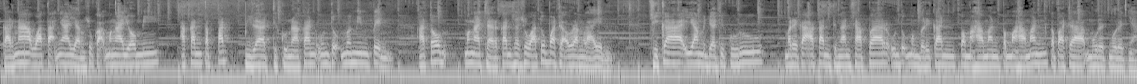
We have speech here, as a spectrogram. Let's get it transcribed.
karena wataknya yang suka mengayomi akan tepat bila digunakan untuk memimpin atau mengajarkan sesuatu pada orang lain. Jika ia menjadi guru, mereka akan dengan sabar untuk memberikan pemahaman-pemahaman kepada murid-muridnya.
